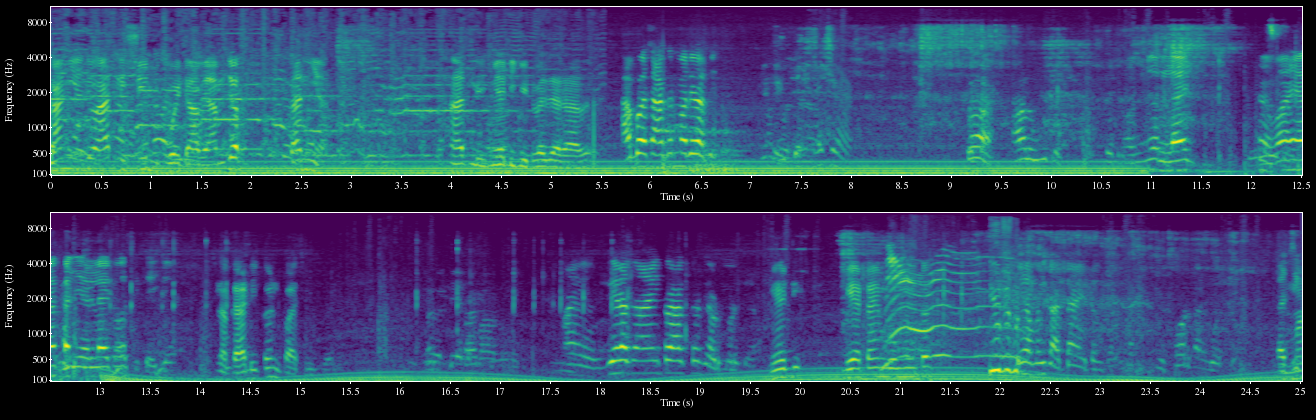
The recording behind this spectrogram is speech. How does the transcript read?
કાનિયા જો આટલી સીટ પોઈન્ટ આવે આમ જો. કન્યા. આટલી મેડિકેટ વધારે આવે. આ બસ આગળમાં રહેવા દે. બસ હાલો ઉતર અંદર લાઈટ વાય આ ખાલી લાઈટ ઓછી થઈ જાય એટલે ગાડી કોણ પાછી બે ટાઈમ હજી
